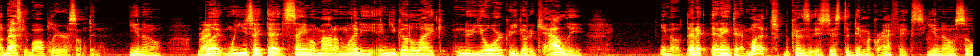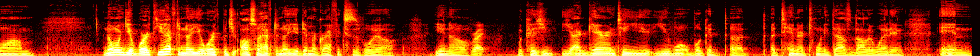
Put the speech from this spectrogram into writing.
a basketball player or something, you know. Right. But when you take that same amount of money and you go to like New York or you go to Cali, you know that ain't, that ain't that much because it's just the demographics, you know. So um, knowing your worth, you have to know your worth, but you also have to know your demographics as well, you know. Right. Because you, I guarantee you, you won't book a a, a ten or twenty thousand dollar wedding in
